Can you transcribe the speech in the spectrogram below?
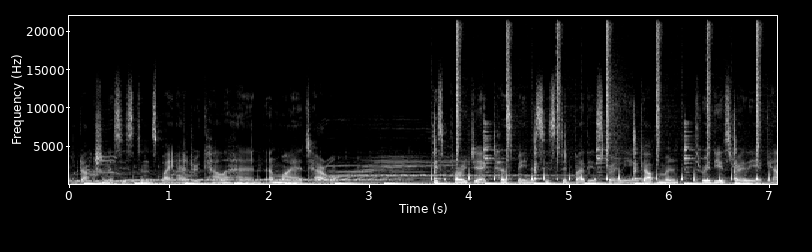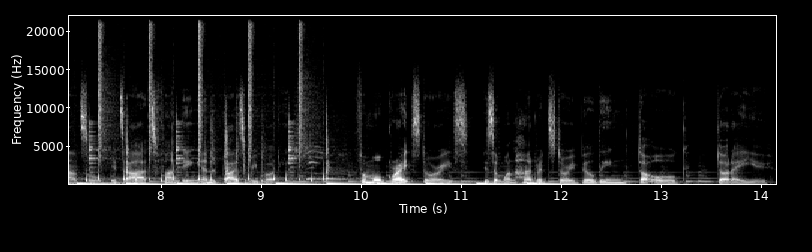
Production assistance by Andrew Callahan and Maia Tarrell. This project has been assisted by the Australian Government through the Australia Council, its arts, funding, and advisory body. For more great stories, visit 100storybuilding.org.au.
